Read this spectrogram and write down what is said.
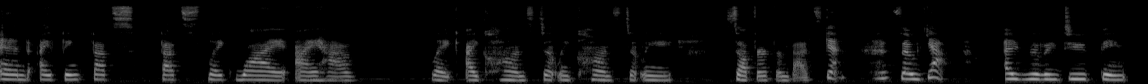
and I think that's that's like why I have like I constantly constantly suffer from bad skin. So yeah, I really do think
